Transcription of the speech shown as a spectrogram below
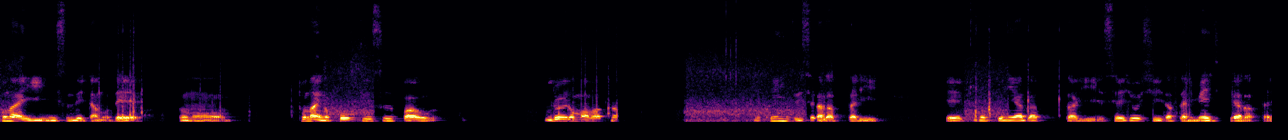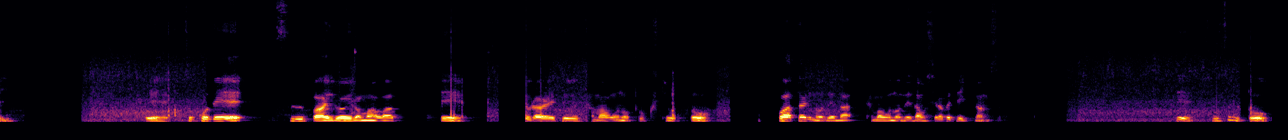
都内に住んでいたのでその都内の高級スーパーをいろいろ回ったクイーンズ伊勢丹だったり、え、紀ノ国屋だったり、成城石井だったり、明治屋だったり、でそこでスーパーいろいろ回って、売られている卵の特徴と、個あたりの値段卵の値段を調べていったんですよ。で、そうすると、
